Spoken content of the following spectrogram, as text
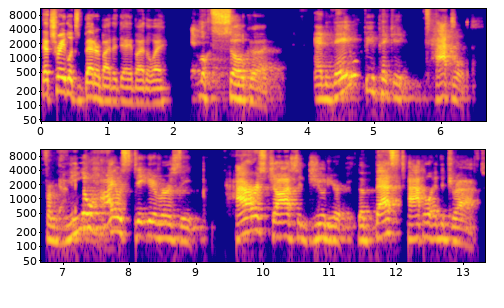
That trade looks better by the day, by the way. It looks so good. And they will be picking tackle from the Ohio State University, Paris Johnson Jr., the best tackle in the draft.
